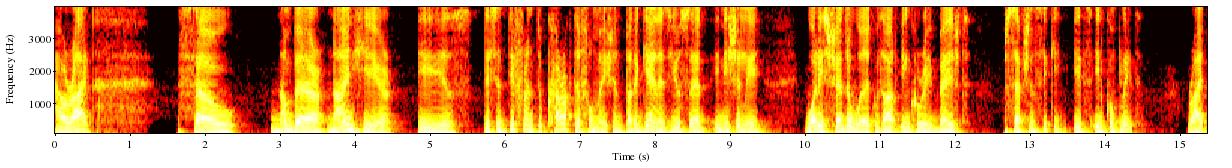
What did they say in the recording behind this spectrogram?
All right. So, number nine here is this is different to character formation. But again, as you said initially, what is shadow work without inquiry based perception seeking? It's incomplete, right?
